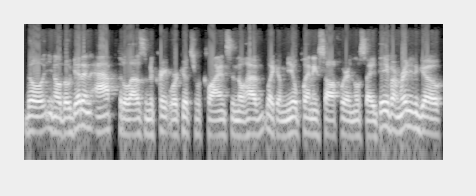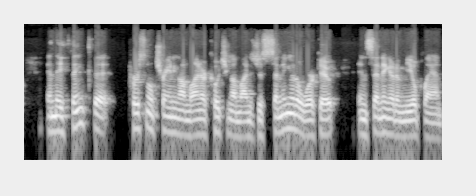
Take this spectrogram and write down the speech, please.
they'll, you know, they'll get an app that allows them to create workouts for clients and they'll have like a meal planning software and they'll say, "Dave, I'm ready to go." And they think that personal training online or coaching online is just sending out a workout and sending out a meal plan.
